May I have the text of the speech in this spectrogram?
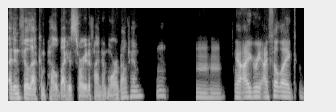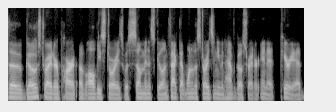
I didn't feel that compelled by his story to find out more about him. hmm Yeah, I agree. I felt like the Ghost Rider part of all these stories was so minuscule. In fact, that one of the stories didn't even have a Ghost Rider in it, period.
